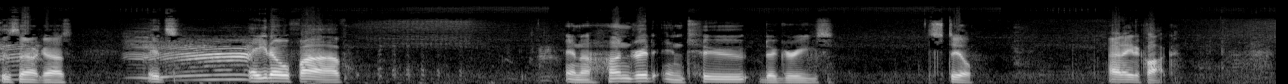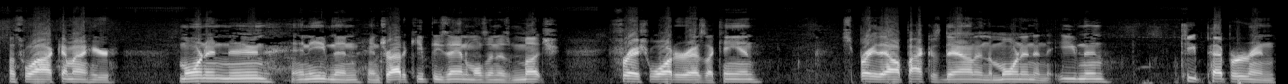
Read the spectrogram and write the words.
This out, guys. It's 8.05 and 102 degrees still at 8 o'clock. That's why I come out here morning, noon, and evening and try to keep these animals in as much fresh water as I can. Spray the alpacas down in the morning and the evening. Keep pepper and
